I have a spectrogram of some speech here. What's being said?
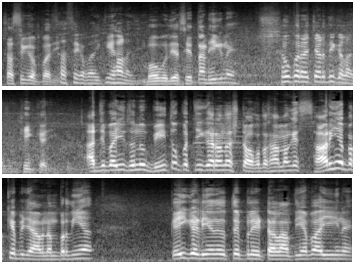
ਸਤਿ ਸ੍ਰੀ ਅਕਾਲ ਭਾਜੀ। ਸਤਿ ਸ਼੍ਰੀ ਅਕਾਲ ਭਾਈ ਕੀ ਹਾਲ ਹੈ ਜੀ? ਬਹੁਤ ਵਧੀਆ ਸਿਹਤਾਂ ਠੀਕ ਨੇ? ਸ਼ੁਕਰ ਹੈ ਚੜ੍ਹਦੀ ਕਲਾ ਜੀ। ਠੀਕ ਹੈ ਜੀ। ਅੱਜ ਬਾਈ ਜੀ ਤੁਹਾਨੂੰ 20 ਤੋਂ 25 ਕਾਰਾਂ ਦਾ ਸਟਾਕ ਦਿਖਾਵਾਂਗੇ। ਸਾਰੀਆਂ ਪੱਕੇ ਪੰਜਾਬ ਨੰਬਰ ਦੀਆਂ। ਕਈ ਗੱਡੀਆਂ ਦੇ ਉੱਤੇ ਪਲੇਟਾਂ ਲਾਤੀਆਂ ਭਾਜੀ ਨੇ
